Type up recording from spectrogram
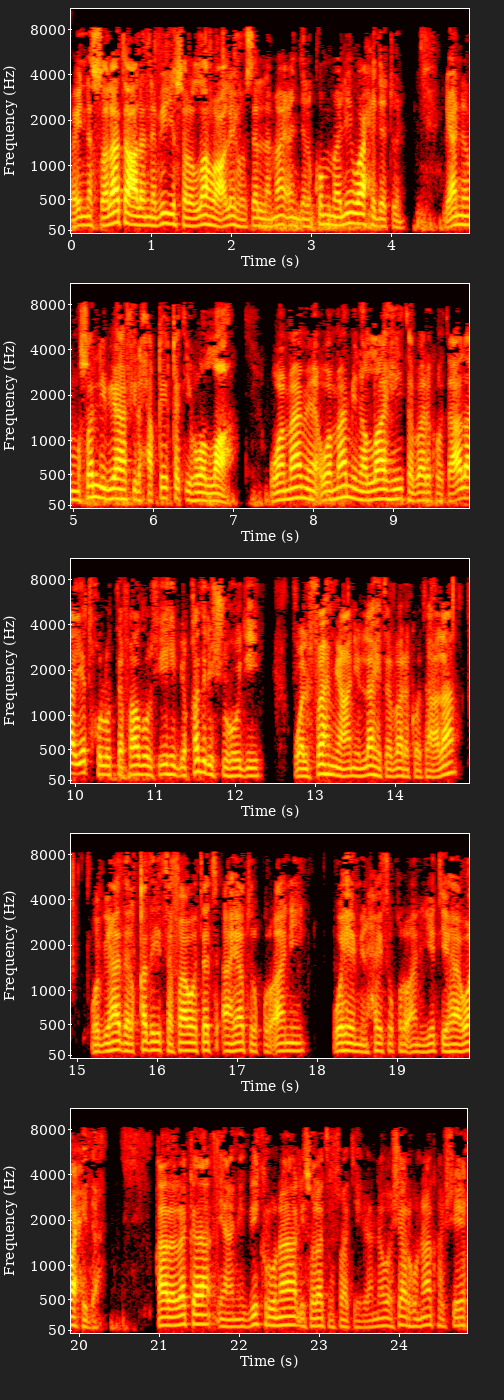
فإن الصلاة على النبي صلى الله عليه وسلم عند الكمل واحدة لأن المصلي بها في الحقيقة هو الله. وما من, وما من الله تبارك وتعالى يدخل التفاضل فيه بقدر الشهود والفهم عن الله تبارك وتعالى. وبهذا القدر تفاوتت آيات القرآن وهي من حيث قرآنيتها واحدة. قال لك يعني ذكرنا لصلاة الفاتح لأنه أشار هناك الشيخ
